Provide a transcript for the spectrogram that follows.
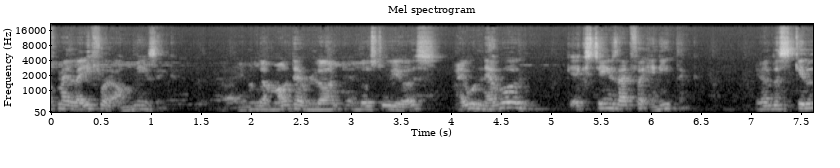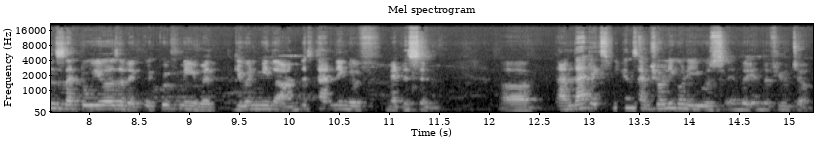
of my life were amazing. Uh, you know the amount I've learned in those two years, I would never exchange that for anything. You know the skills that two years have equipped me with, given me the understanding of medicine, uh, and that experience I'm surely going to use in the in the future.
